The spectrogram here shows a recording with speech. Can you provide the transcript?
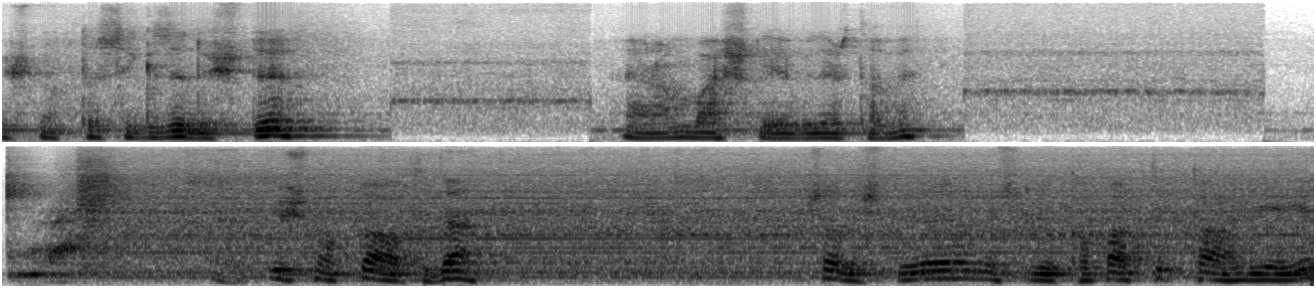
%3.8'e düştü. Her an başlayabilir tabi. 3.6'da çalıştı. Musluğu kapattık tahliyeyi.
